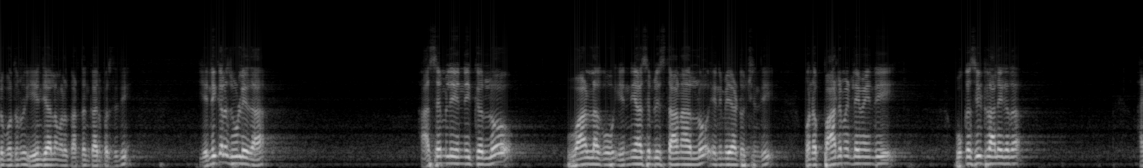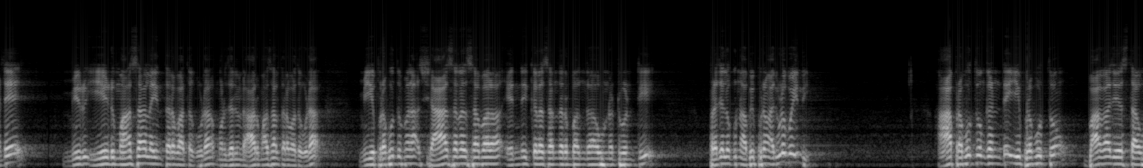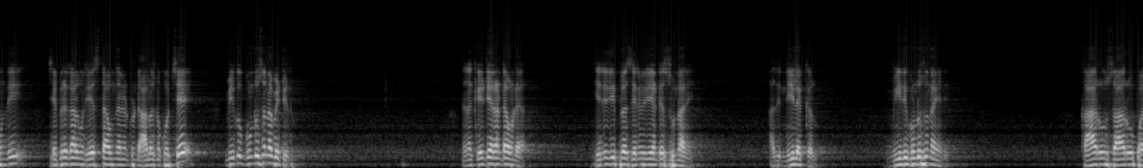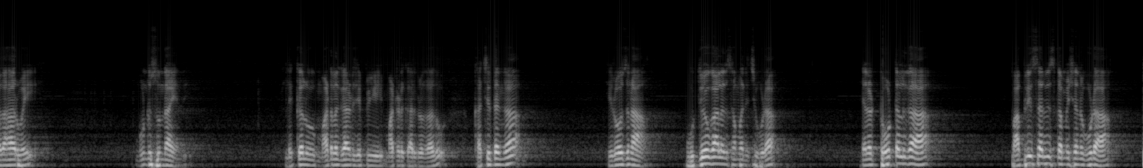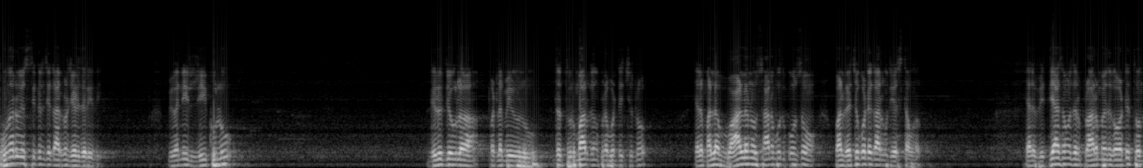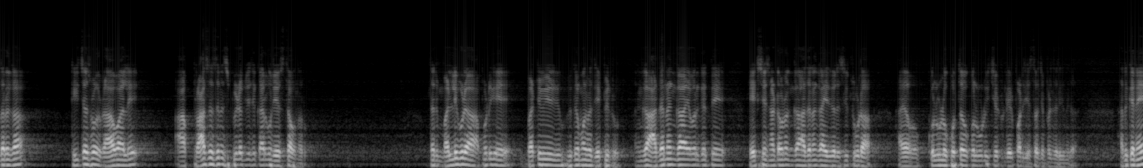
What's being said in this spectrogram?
వెళ్ళిపోతున్నారు ఏం చేయాలో వాళ్ళకి అర్థం కాని పరిస్థితి. ఎన్నికలు చూడలేదా? అసెంబ్లీ ఎన్నికల్లో వాళ్ళకు ఎన్ని అసెంబ్లీ స్థానాల్లో ఎన్ని మెజార్టీ వచ్చింది? మొన్న పార్లమెంట్లో ఏమైంది? ఒక సీటు రాలే కదా. అంటే మీరు ఏడు మాసాలు అయిన తర్వాత కూడా మన జరిగిన ఆరు మాసాల తర్వాత కూడా మీ ప్రభుత్వమైన శాసనసభ ఎన్నికల సందర్భంగా ఉన్నటువంటి ప్రజలకున్న అభిప్రాయం అది కూడా పోయింది. ఆ ప్రభుత్వం కంటే ఈ ప్రభుత్వం బాగా చేస్తూ ఉంది చెప్పిన కార్యక్రమం చేస్తూ ఉంది అనేటువంటి ఆలోచనకు వచ్చే మీకు గుండు సున్న పెట్టిండు. నిన్న కేటీఆర్ అంటా ఉండే ఎనిమిది ప్లస్ ఎనిమిది అంటే సున్నానే అది నీ లెక్కలు. మీది గుండు సున్నా అయింది. కారు సారు పదహారు వై గుండు సున్నా అయింది. లెక్కలు మాటల గాడి చెప్పి మాట్లాడే కార్యక్రమం కాదు ఖచ్చితంగా ఈ రోజున ఉద్యోగాలకు సంబంధించి కూడా ఇలా టోటల్గా పబ్లిక్ సర్వీస్ కమిషన్ కూడా పునర్వ్యవస్థీకరించే కార్యక్రమం చేయడం జరిగింది. ఇవన్నీ లీకులు నిరుద్యోగుల పట్ల మీరు ఇంత దుర్మార్గంగా ప్రవర్తించారో ఇలా మళ్ళీ వాళ్ళను సానుభూతి కోసం వాళ్ళు రెచ్చగొట్టే కార్యక్రమం చేస్తూ ఉన్నారు. ఇలా విద్యా సంవత్సరం ప్రారంభమైంది కాబట్టి తొందరగా టీచర్స్ కూడా రావాలి. ఆ ప్రాసెస్ని స్పీడప్ చేసే కార్యక్రమం చేస్తూ ఉన్నారు. సరే మళ్ళీ కూడా అప్పటికే బట్టి విక్రమార్క చెప్పిండ్రు ఇంకా అదనంగా ఎవరికైతే ఎక్స్టెన్షన్ అంటే ఇంకా అదనంగా ఐదు వేల సీట్లు కూడా ఆ కొలువులో కొత్త కొలువులు ఇచ్చేటువంటి ఏర్పాటు చేస్తామని చెప్పడం జరిగింది కదా అందుకనే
